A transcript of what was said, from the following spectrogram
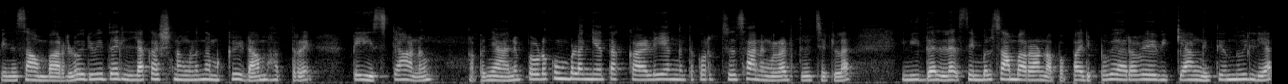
പിന്നെ സാമ്പാറിൽ ഒരുവിധം എല്ലാ കഷ്ണങ്ങളും നമുക്ക് ഇടാം. അത്ര ടേസ്റ്റാണ് അപ്പം ഞാനിപ്പോൾ ഇവിടെ കുമ്പളങ്ങിയ തക്കാളി അങ്ങനത്തെ കുറച്ച് സാധനങ്ങൾ എടുത്ത് വെച്ചിട്ടുള്ള ഇനി ഇതെല്ലാം സിമ്പിൾ സാമ്പാറാണല്ലോ. അപ്പോൾ പരിപ്പ് വേറെ വേവിക്കുക അങ്ങനത്തെ ഒന്നുമില്ല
